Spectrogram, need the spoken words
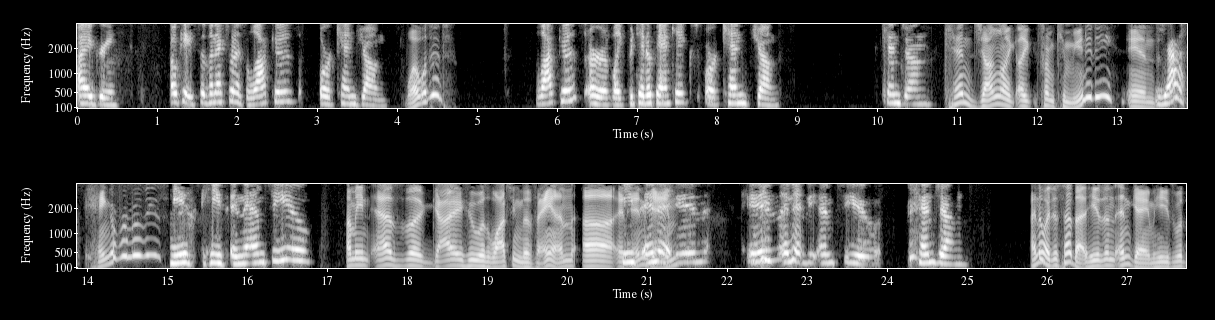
I agree. Okay, so the next one is latkes or Ken Jeong. what was it? Latkes or like potato pancakes or Ken Jeong. Ken Jeong. Ken Jeong, like like from Community and Yeah, Hangover movies. he's he's in the MCU. I mean, as the guy who was watching the van, uh, in He's in it. In in, in it. the MCU. Ken Jeong. I know. I just said that he's in Endgame. He's with.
